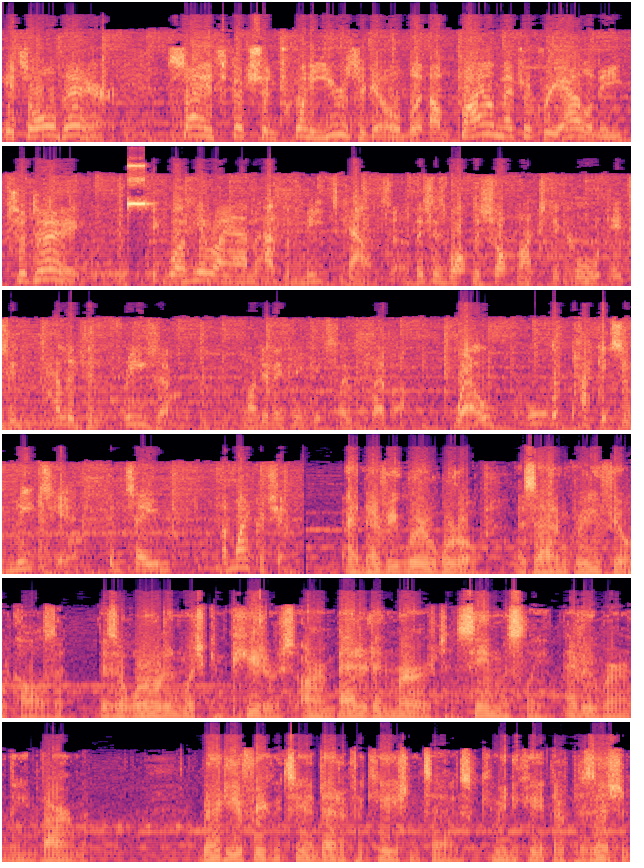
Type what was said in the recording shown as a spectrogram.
it's all there. Science fiction 20 years ago, but a biometric reality today. Well, here I am at the meat counter. This is what the shop likes to call its intelligent freezer. Why do they think it's so clever? Well, all the packets of meat here contain a microchip. An everywhere world, as Adam Greenfield calls it, is a world in which computers are embedded and merged seamlessly everywhere in the environment. Radio frequency identification tags communicate their position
